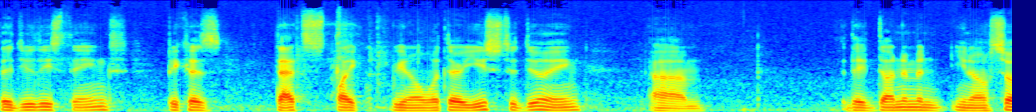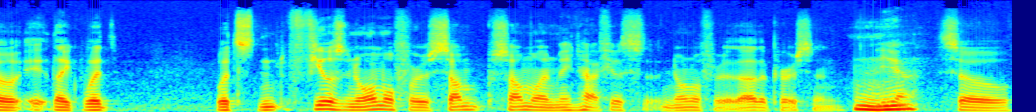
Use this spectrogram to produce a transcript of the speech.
they do these things because that's like you know what they're used to doing. Um, they've done them in you know so it, like what what's feels normal for some someone may not feel normal for the other person. Mhm. yeah. so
